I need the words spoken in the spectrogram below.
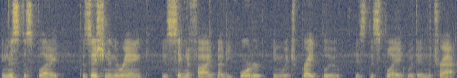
In this display, position in the rank is signified by the order in which bright blue is displayed within the tract.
